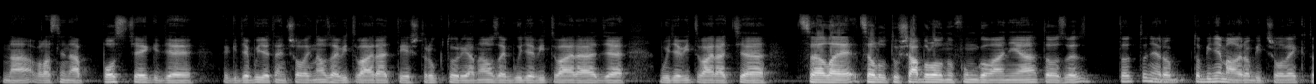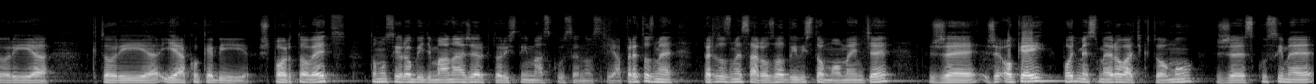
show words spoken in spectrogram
na, vlastne na poste, kde, kde bude ten človek naozaj vytvárať tie štruktúry a naozaj bude vytvárať, bude vytvárať e, celé, celú tú šablónu fungovania zväzu. To, to, nerob, to by nemal robiť človek, ktorý, e, ktorý je ako keby športovec, to musí robiť manažer, ktorý s tým má skúsenosti. A preto sme, preto sme sa rozhodli v istom momente, že, že OK, poďme smerovať k tomu, že skúsime uh,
